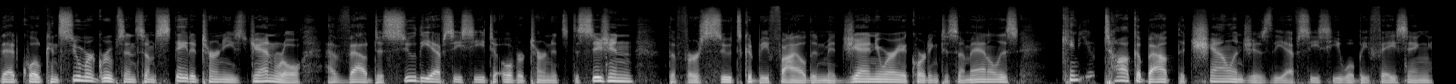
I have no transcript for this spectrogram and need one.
that, quote, consumer groups and some state attorneys general have vowed to sue the FCC to overturn its decision. The first suits could be filed in mid January, according to some analysts. Can you talk about the challenges the FCC will be facing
